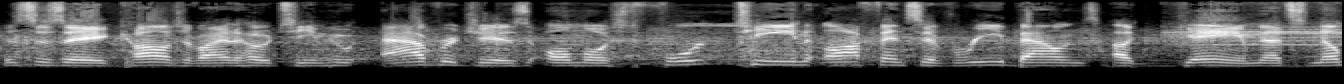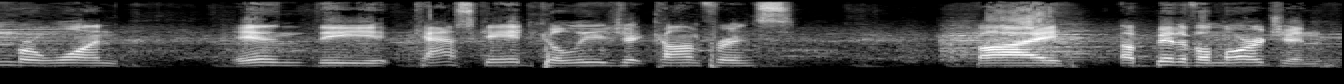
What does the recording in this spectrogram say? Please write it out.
This is a College of Idaho team who averages almost 14 offensive rebounds a game. That's number one in the Cascade Collegiate Conference by a bit of a margin.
